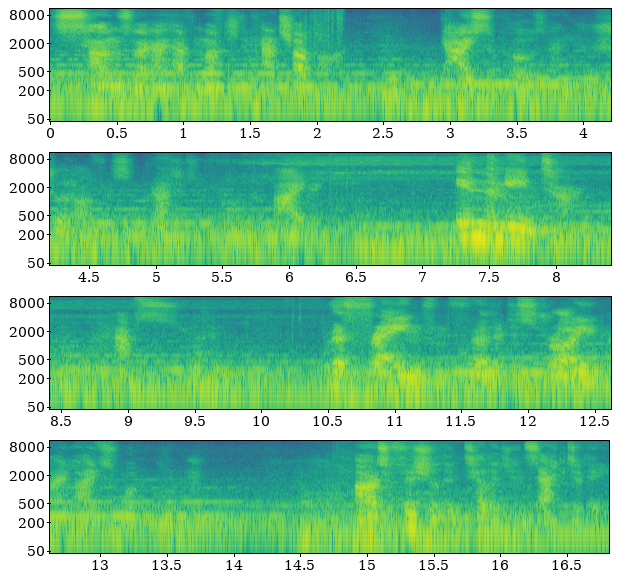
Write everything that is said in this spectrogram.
Sounds like I have much to catch up on. I suppose I should offer some gratitude for providing. In the meantime, perhaps you can refrain from further destroying my life's work. Hmm? Artificial intelligence activated.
